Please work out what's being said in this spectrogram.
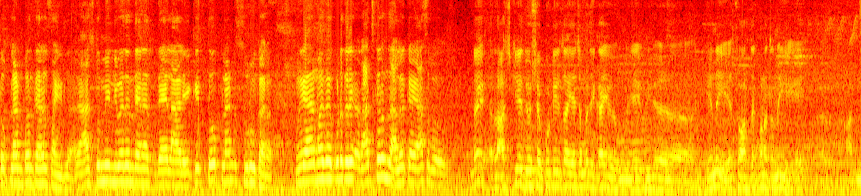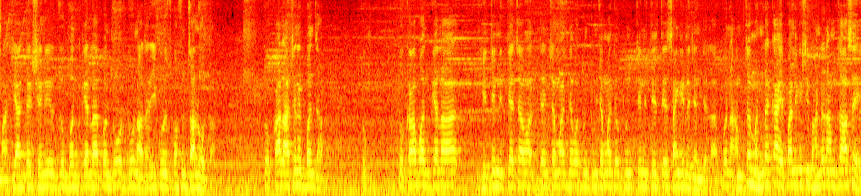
तो प्लांट बंद करायला सांगितलं. आज तुम्ही निवेदन देण्यात द्यायला आले की तो प्लांट सुरू करा. मग यामध्ये कुठेतरी राजकारण झालं काय? असं नाही राजकीय जो शेपुटीचा याच्यामध्ये काही म्हणजे हे नाही आहे स्वार्थ कोणाचा नाही आहे माजी अध्यक्षांनी जो बंद केला पण तो दोन हजार एकोणीसपासून चालू होता. तो काल अचानक बंद झाला. तो तो का बंद केला? हे ते नित्याच्या त्यांच्या माध्यमातून तुमच्या माध्यमातून ते नेते ते सांगितलं जनतेला. पण आमचं म्हणणं काय पालिकेशी भांडण आमचं असं आहे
